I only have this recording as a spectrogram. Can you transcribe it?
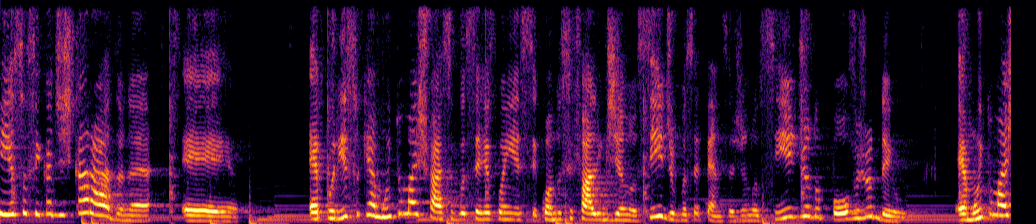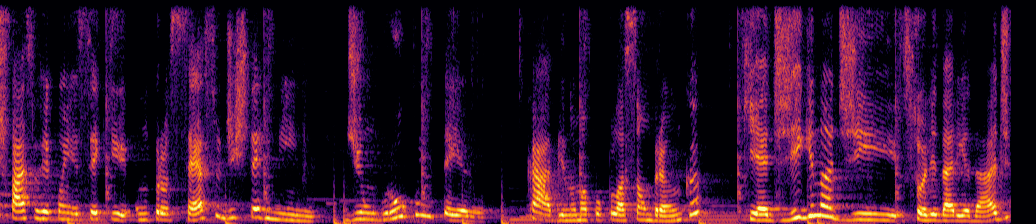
E isso fica descarado, né? É, é por isso que é muito mais fácil você reconhecer. Quando se fala em genocídio, você pensa genocídio do povo judeu. É muito mais fácil reconhecer que um processo de extermínio de um grupo inteiro cabe numa população branca que é digna de solidariedade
